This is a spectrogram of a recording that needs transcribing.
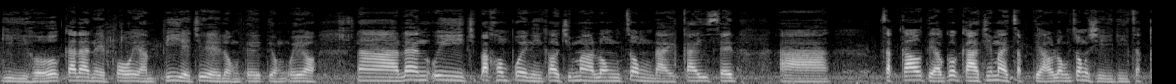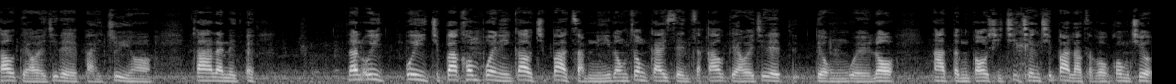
义和，甲咱的保阳比的这个农地中位哦。那咱为一百零八年到今嘛，拢总来改善啊，十九条，搁加今嘛十条，拢总是二十九条的这个排水吼。加咱的诶，咱为为一百零八年到一百十年，拢总改善十九条的这个中位路。那长度是七千七百六十五公尺，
